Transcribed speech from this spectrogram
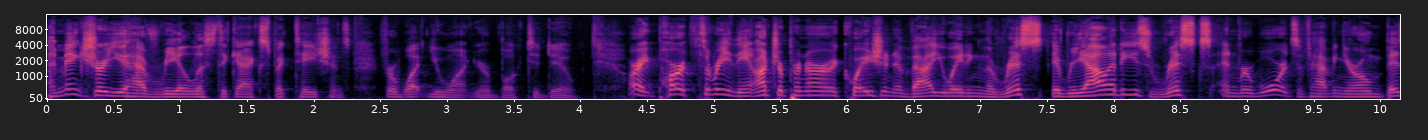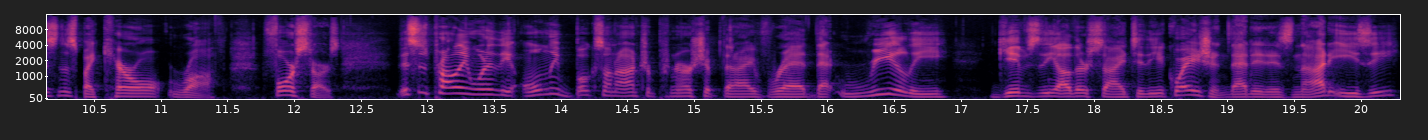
And make sure you have realistic expectations for what you want your book to do. All right, part three the entrepreneur equation evaluating the risks, realities, risks, and rewards of having your own business by Carol Roth. Four stars. This is probably one of the only books on entrepreneurship that I've read that really gives the other side to the equation that it is not easy.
